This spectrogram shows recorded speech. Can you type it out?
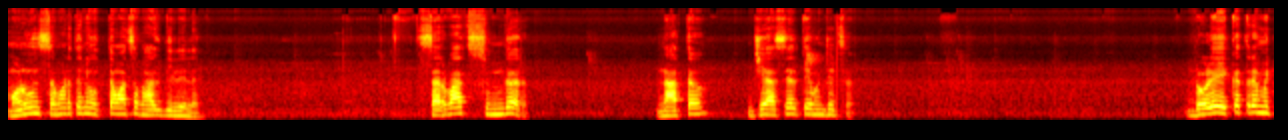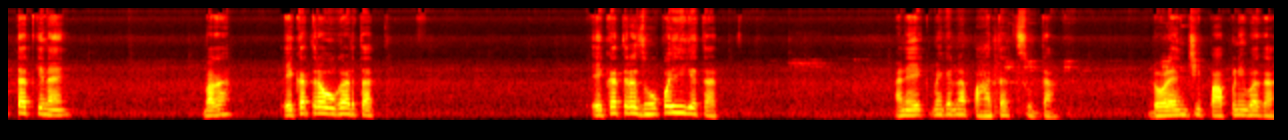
म्हणून समर्थाने उत्तमाचा भाग दिलेला आहे. सर्वात सुंदर नातं जे असेल ते म्हणजे डोळे एकत्र मिटतात की नाही? बघा एकत्र उघडतात. एकत्र झोपही घेतात. आणि एकमेकांना पाहतात सुद्धा. डोळ्यांची पापणी बघा.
